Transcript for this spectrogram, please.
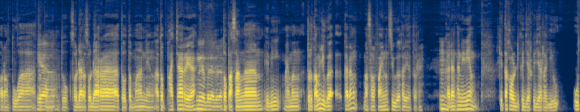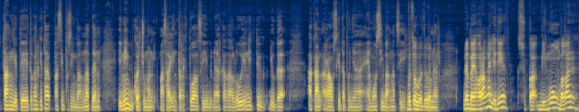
orang tua ataupun Iya. untuk saudara-saudara atau teman yang atau pacar ya Benar-benar. atau pasangan ini memang terutama juga kadang masalah finance juga kali ya Tor ya. Hmm. Kadang kan ini yang kita kalau dikejar-kejar lagi utang gitu ya itu kan kita pasti pusing banget dan ini bukan cuma masalah intelektual sih benar kata lu ini juga akan arouse kita punya emosi banget sih Betul betul. benar Dan banyak orang kan jadinya suka bingung bahkan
